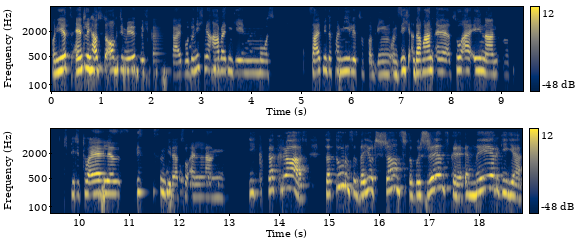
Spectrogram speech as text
Und jetzt endlich hast du auch die Möglichkeit, wo du nicht mehr arbeiten gehen musst, Zeit mit der Familie zu verbringen und sich daran äh, zu erinnern, spirituelles Wissen wieder zu erlangen. И как раз Сатурн создает шанс, чтобы женская энергия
